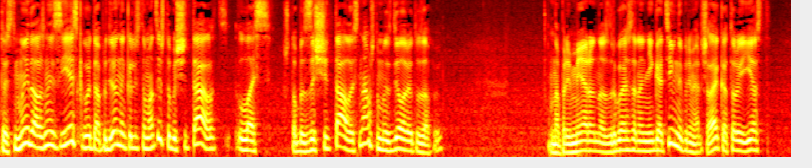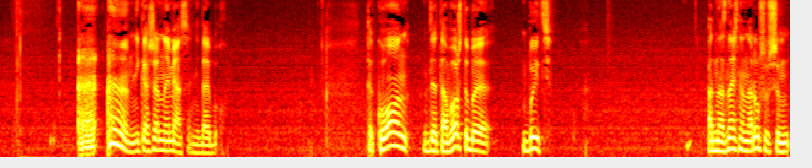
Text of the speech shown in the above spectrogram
То есть мы должны съесть какое-то определенное количество мацы, чтобы считалось, чтобы засчиталось нам, что мы сделали эту заповедь. Например, с другой стороны, негативный пример. Человек, который ест некошерное мясо, не дай бог. Так он для того, чтобы быть однозначно нарушившим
